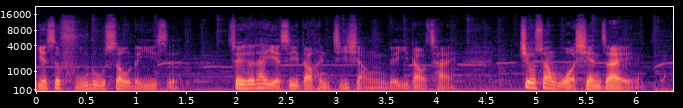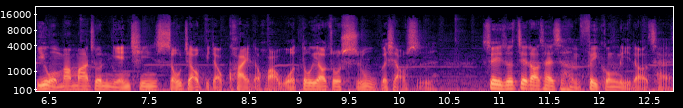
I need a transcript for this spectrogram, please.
也是福禄寿的意思，所以说它也是一道很吉祥的一道菜。就算我现在比我妈妈就年轻，手脚比较快的话，我都要做十五个小时，所以说这道菜是很费工的一道菜。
